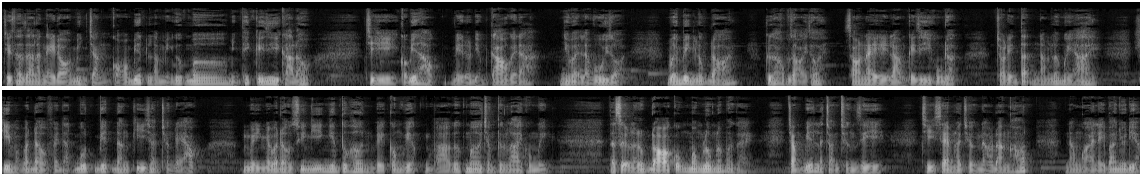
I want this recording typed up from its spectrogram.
chứ thật ra là ngày đó mình chẳng có biết là mình ước mơ mình thích cái gì cả đâu. Chỉ có biết học để được điểm cao cái đã. Như vậy là vui rồi. Với mình lúc đó cứ học giỏi thôi sau này làm cái gì cũng được cho đến tận năm lớp 12 khi mà bắt đầu phải đặt bút viết đăng ký chọn trường đại học mình mới bắt đầu suy nghĩ nghiêm túc hơn về công việc và ước mơ trong tương lai của mình. Thật sự là lúc đó cũng mông lung lắm mọi người. Chẳng biết là chọn trường gì Chỉ xem là trường nào đang hot Năm ngoái lấy bao nhiêu điểm.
